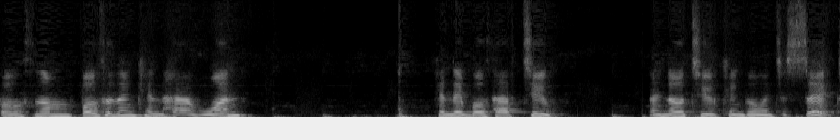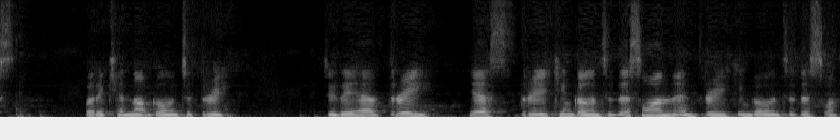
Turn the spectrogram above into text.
Both of them, both of them can have one. Can they both have two? I know two can go into six, but it cannot go into three. Do they have three? Yes, three can go into this one and three can go into this one.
